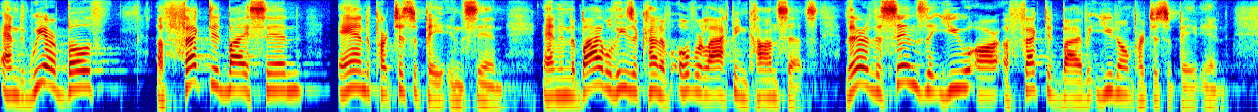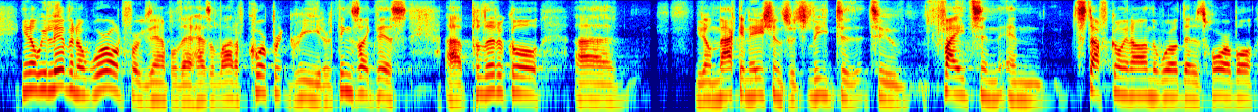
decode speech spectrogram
And we are both affected by sin and participate in sin. And in the Bible, these are kind of overlapping concepts. There are the sins that you are affected by, but you don't participate in. You know, we live in a world, for example, that has a lot of corporate greed or things like this, uh, political uh, you know, machinations which lead to, to fights and, and stuff going on in the world that is horrible.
